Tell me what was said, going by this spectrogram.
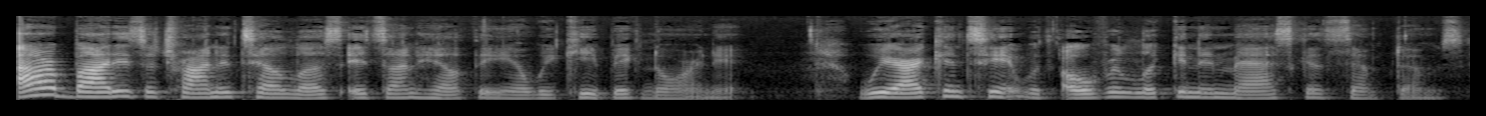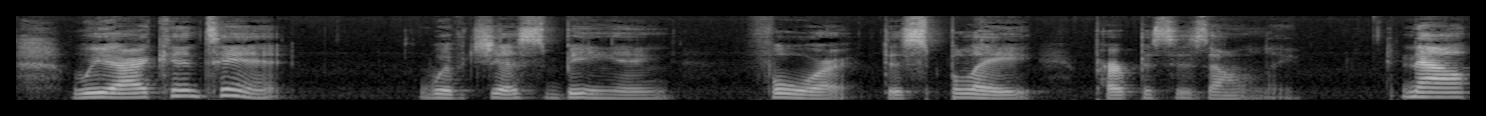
Our bodies are trying to tell us it's unhealthy and we keep ignoring it. We are content with overlooking and masking symptoms. We are content with just being for display purposes only. Now,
